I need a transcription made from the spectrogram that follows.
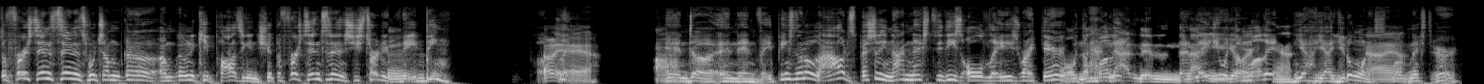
The first incident, which I'm gonna, I'm gonna keep pausing and shit. The first incident, she started Mhm. vaping. Oh yeah, yeah. Uh-huh. And uh, and and vaping's not allowed, especially not next to these old ladies right there Well, with the not- mullet. not- that not lady with the York, mullet. yeah. Yeah, yeah. you don't want to Yeah, smoke yeah. next to her.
